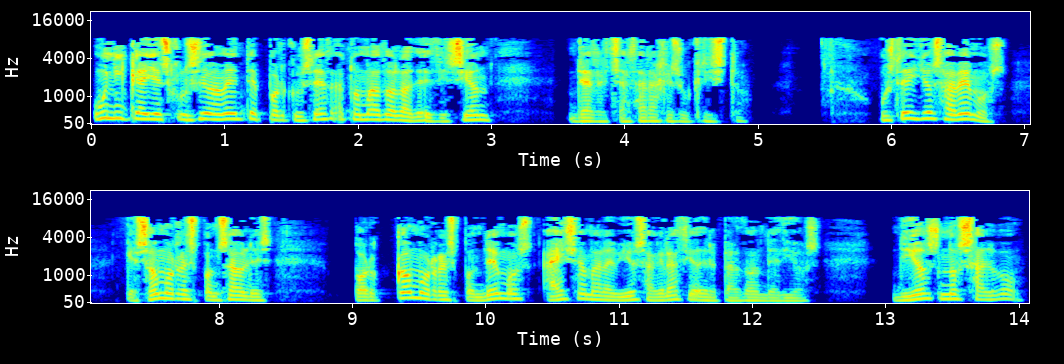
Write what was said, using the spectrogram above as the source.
única y exclusivamente porque usted ha tomado la decisión de rechazar a Jesucristo. Usted y yo sabemos que somos responsables por cómo respondemos a esa maravillosa gracia del perdón de Dios. Dios nos salvó.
